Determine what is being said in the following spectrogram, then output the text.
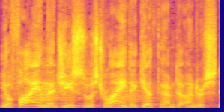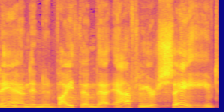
You'll find that Jesus was trying to get them to understand and invite them that after you're saved,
